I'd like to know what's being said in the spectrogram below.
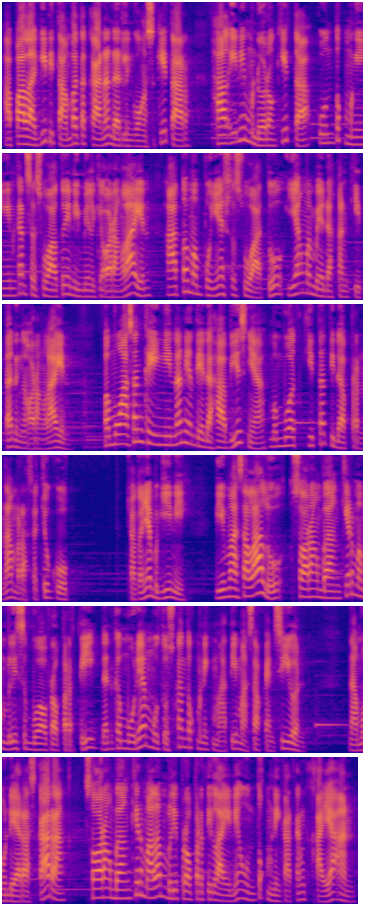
Apalagi ditambah tekanan dari lingkungan sekitar, hal ini mendorong kita untuk menginginkan sesuatu yang dimiliki orang lain atau mempunyai sesuatu yang membedakan kita dengan orang lain. Pemuasan keinginan yang tiada habisnya membuat kita tidak pernah merasa cukup. Contohnya begini, di masa lalu, seorang bankir membeli sebuah properti dan kemudian memutuskan untuk menikmati masa pensiun. Namun di era sekarang, seorang bankir malah membeli properti lainnya untuk meningkatkan kekayaan,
